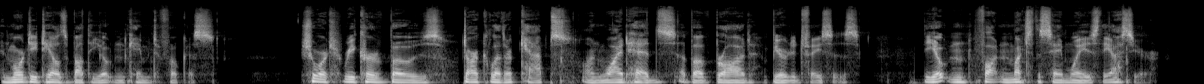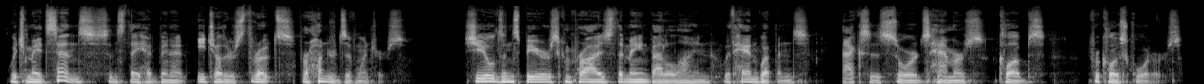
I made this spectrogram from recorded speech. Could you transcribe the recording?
and more details about the Jotun came into focus. Short, recurved bows, dark leather caps on wide heads above broad, bearded faces. The Jotun fought in much the same way as the Aesir, which made sense since they had been at each other's throats for hundreds of winters. Shields and spears comprised the main battle line, with hand weapons axes, swords, hammers, clubs for close quarters.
